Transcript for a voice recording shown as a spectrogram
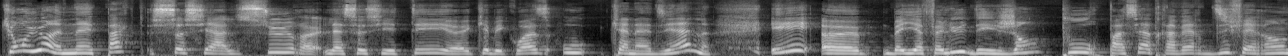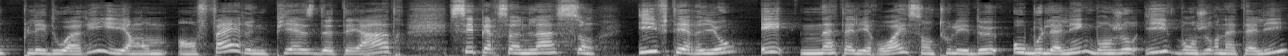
qui ont eu un impact social sur euh, la société euh, québécoise ou canadienne. Et euh, ben, il a fallu des gens pour passer à travers différentes plaidoiries et en, en faire une pièce de théâtre. Ces personnes-là sont Yves Thériault et Nathalie Roy. Ils sont tous les deux au bout de la ligne. Bonjour Yves, bonjour Nathalie.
